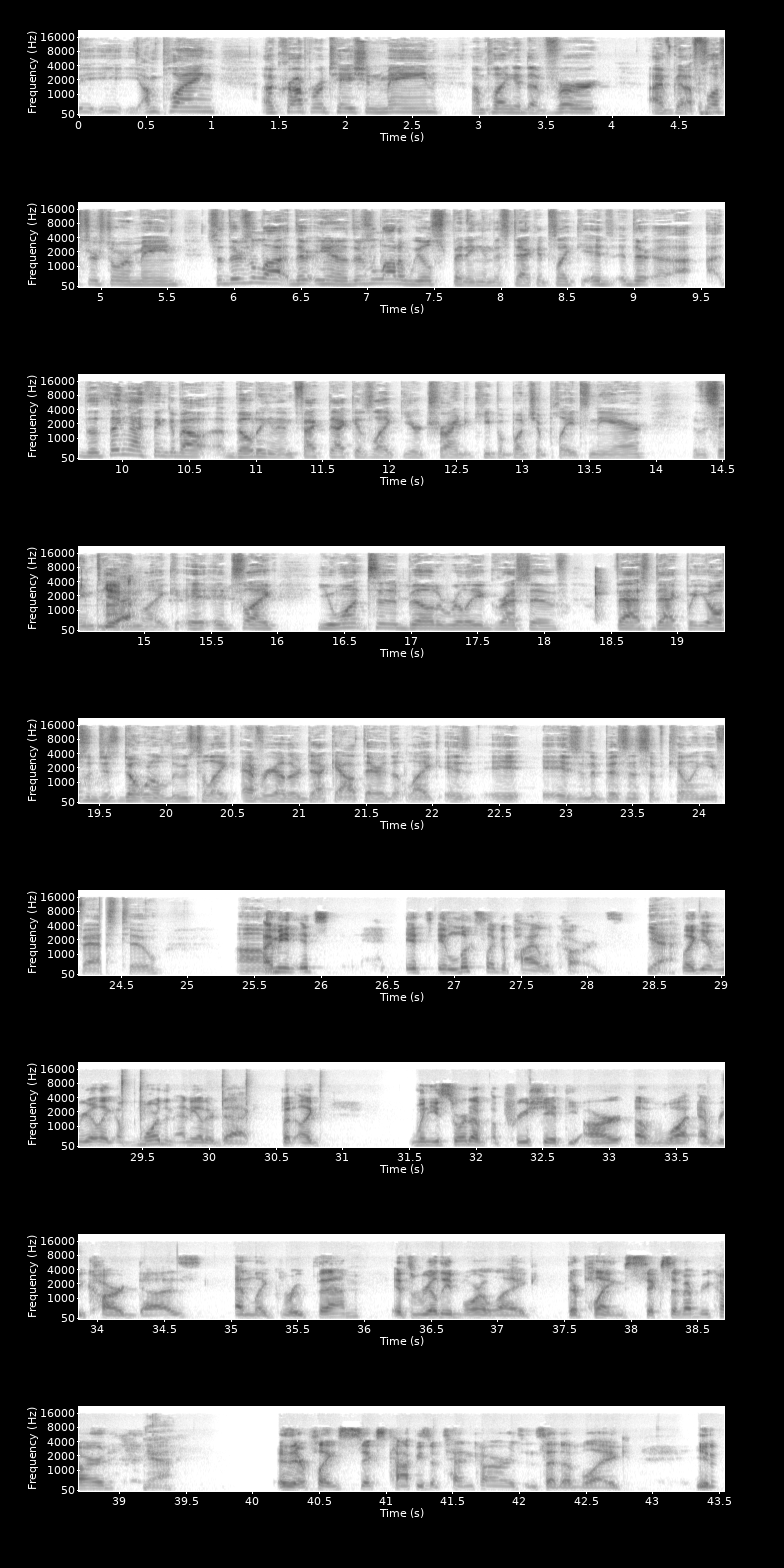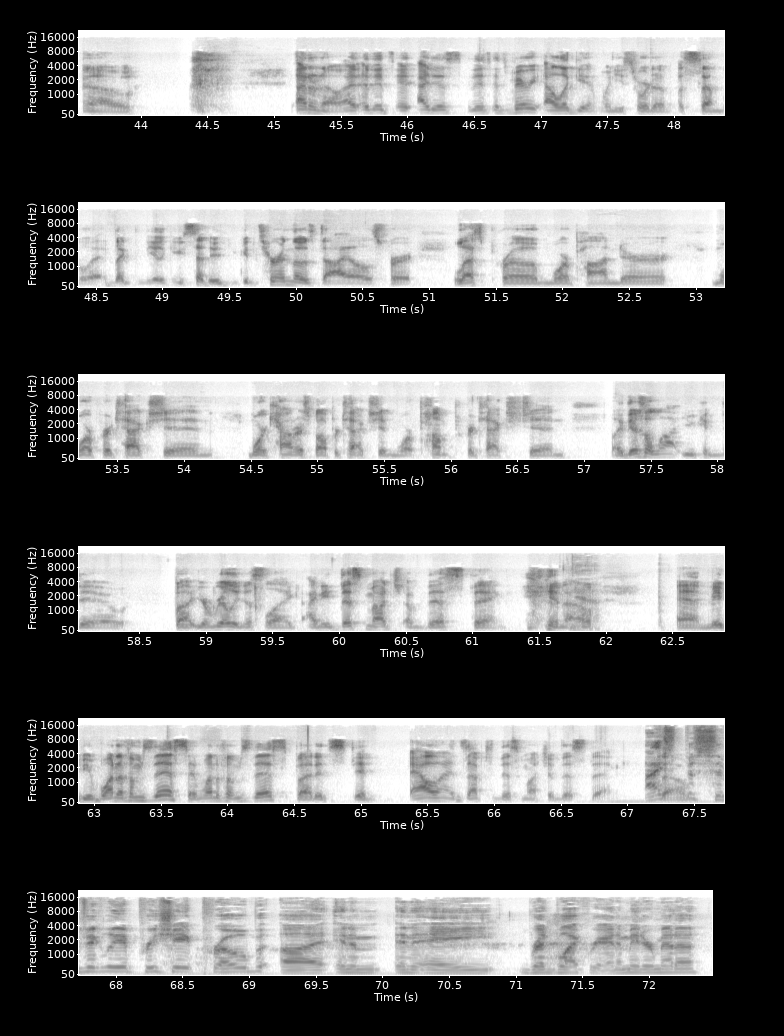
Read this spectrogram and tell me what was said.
I'm playing a crop rotation main. I'm playing a divert. I've got a flusterstorm main, so there's a lot there. You know, there's a lot of wheel spinning in this deck. It's like it's there. Uh, the thing I think about building an infect deck is like you're trying to keep a bunch of plates in the air at the same time. Yeah. Like it, it's like you want to build a really aggressive, fast deck, but you also just don't want to lose to like every other deck out there that like is it is in the business of killing you fast too. Um, I mean, it's it it looks like a pile of cards. yeah, Like it really like, more than any other deck. But like when you sort of appreciate the art of what every card does and like group them, it's really more like they're playing six of every card. yeah. they're playing six copies of ten cards instead of like, you know, I don't know. I, it's it, I just it's, it's very elegant when you sort of assemble it. Like, like you said, you can turn those dials for less probe, more ponder, more protection, more counterspell protection, more pump protection. Like, there's a lot you can do, but you're really just like, I need this much of this thing, you know. Yeah. And maybe one of them's this and one of them's this, but it's it all adds up to this much of this thing. I So- specifically appreciate Probe uh, in a in a red black reanimator meta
